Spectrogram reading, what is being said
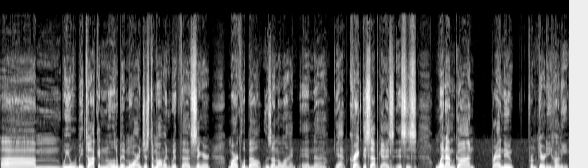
Um, we will be talking a little bit more in just a moment with uh, singer Marc Labelle, who's on the line. And uh, yeah, crank this up, guys. This is When I'm Gone, brand new from Dirty Honey.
